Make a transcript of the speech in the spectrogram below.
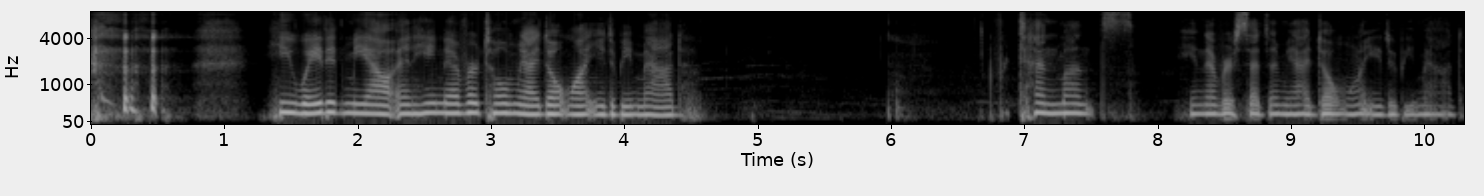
he waited me out and he never told me I don't want you to be mad. For 10 months, he never said to me I don't want you to be mad.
